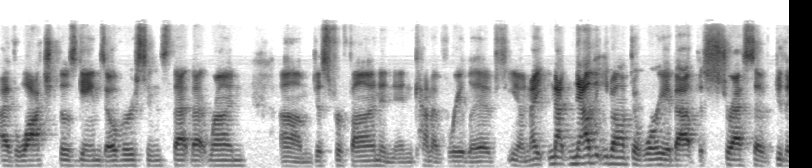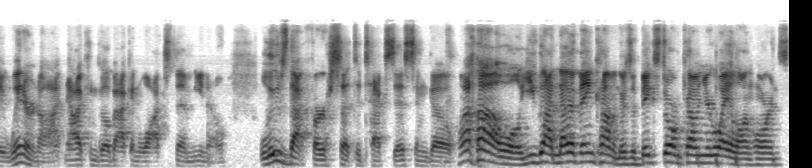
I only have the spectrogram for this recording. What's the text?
I've watched those games over since that that run, um, just for fun and, and kind of relived. You know, not, not now that you don't have to worry about the stress of do they win or not. Now I can go back and watch them. You know, lose that first set to Texas and go, wow, well you got another thing coming. There's a big storm coming your way, Longhorns.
